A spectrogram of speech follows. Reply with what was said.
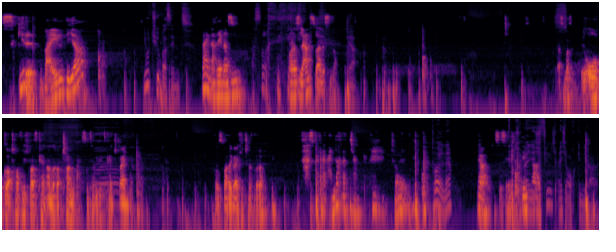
Skill, weil wir. YouTuber sind. Nein, Arena 7. Ach so. Aber das lernst du alles noch. ja. Erstmal, oh Gott, hoffentlich war es kein anderer Chunk, sonst habe ich jetzt keinen Stein mehr. Es war der gleiche Chunk, oder? Das war der andere Chunk. Toll. Toll, ne? Ja, das ist echt genial. finde ich eigentlich auch genial.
